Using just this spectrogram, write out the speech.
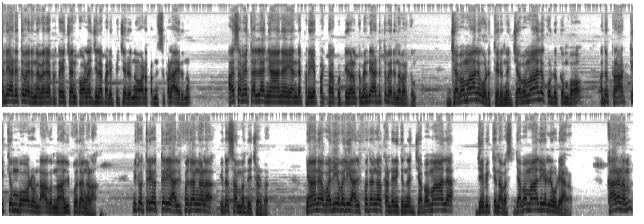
എന്റെ അടുത്ത് വരുന്നവരെ പ്രത്യേകിച്ച് ഞാൻ കോളേജിലെ പഠിപ്പിച്ചിരുന്നു അവിടെ പ്രിൻസിപ്പളായിരുന്നു ആ സമയത്തല്ല ഞാൻ എന്റെ പ്രിയപ്പെട്ട കുട്ടികൾക്കും എന്റെ അടുത്ത് വരുന്നവർക്കും ജപമാല കൊടുത്തിരുന്നു. ജപമാല കൊടുക്കുമ്പോൾ അത് പ്രാർത്ഥിക്കുമ്പോഴുണ്ടാകുന്ന അത്ഭുതങ്ങളാണ്. എനിക്ക് ഒത്തിരി ഒത്തിരി അത്ഭുതങ്ങൾ ഇത് സംബന്ധിച്ചുണ്ട്. ഞാൻ വലിയ വലിയ അത്ഭുതങ്ങൾ കണ്ടിരിക്കുന്ന ജപമാല ജപിക്കുന്ന അവസ്ഥ ജപമാലയിലൂടെയാണ്. കാരണം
